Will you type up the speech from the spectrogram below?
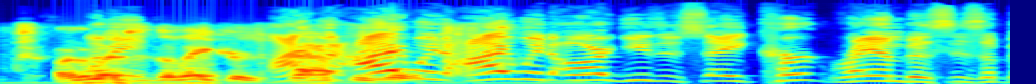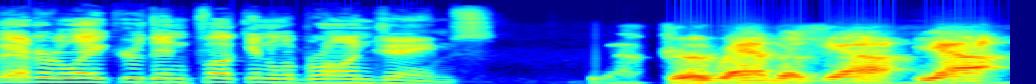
or the I ones mean, of the Lakers. I would, I would I would argue to say Kurt Rambis is a better Laker than fucking LeBron James. Kurt Rambis, yeah, yeah.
